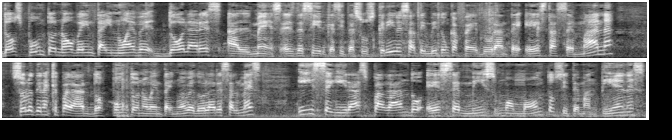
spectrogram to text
2.99 dólares al mes. Es decir, que si te suscribes a Te Invito a un Café durante esta semana, solo tienes que pagar 2.99 dólares al mes y seguirás pagando ese mismo monto si te mantienes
